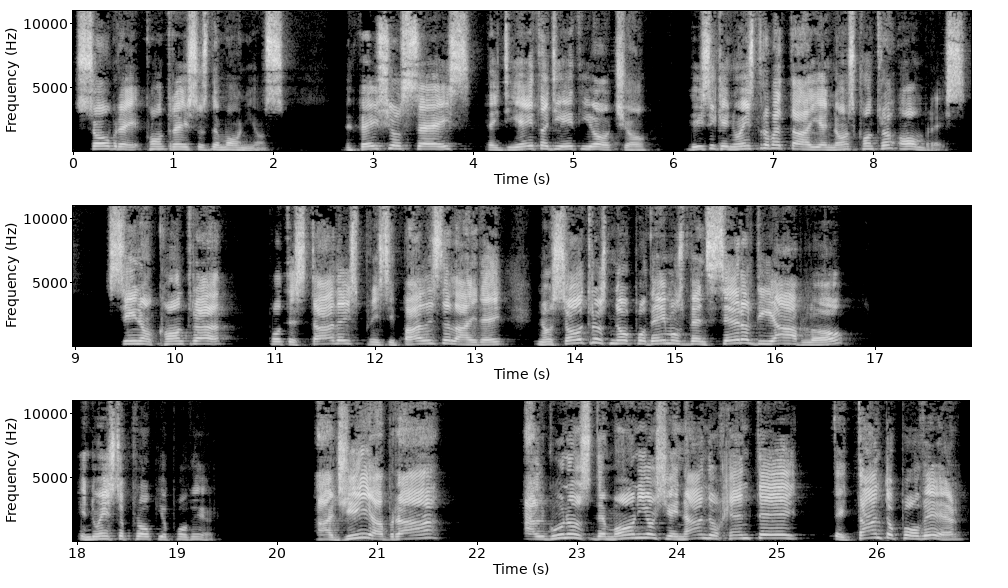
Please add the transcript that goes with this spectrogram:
sobre, contra esos demonios. Efesios 6, de 10 a 18, dice que nuestra batalla no es contra hombres, sino contra potestades principales del aire. Nosotros no podemos vencer al diablo en nuestro propio poder. Allí habrá algunos demonios llenando gente de tanto poder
